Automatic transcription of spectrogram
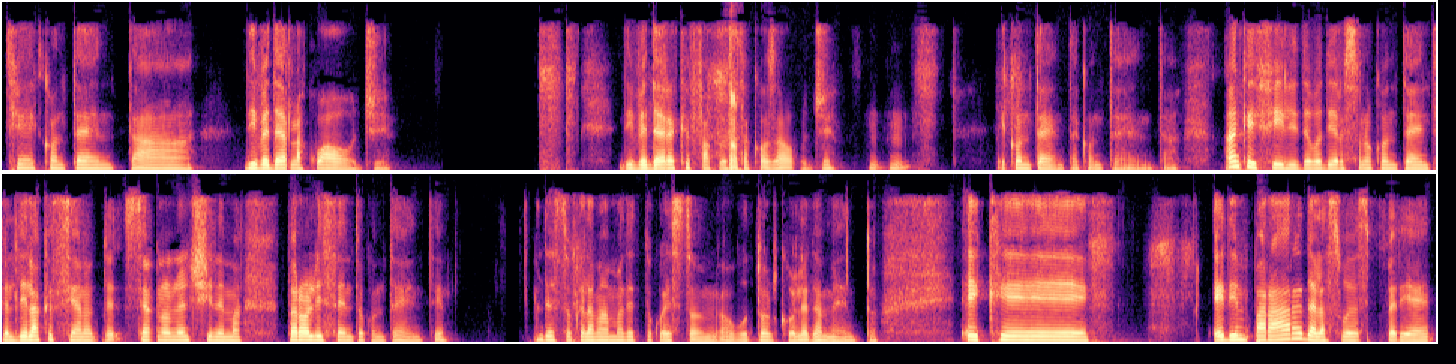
che è contenta di vederla qua oggi, di vedere che fa questa cosa oggi. È contenta, è contenta. Anche i figli, devo dire, sono contenti, al di là che siano, siano nel cinema, però li sento contenti. Adesso che la mamma ha detto questo, ho avuto il collegamento. E che ed imparare dalla sua esperienza,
